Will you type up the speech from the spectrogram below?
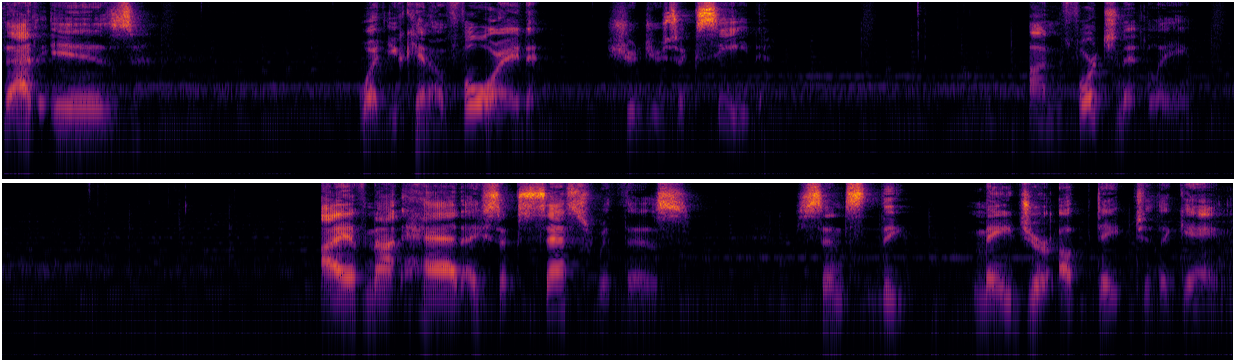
That is what you can avoid should you succeed. Unfortunately, I have not had a success with this since the major update to the game.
